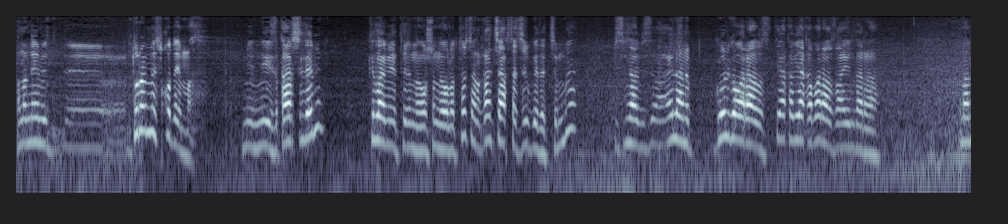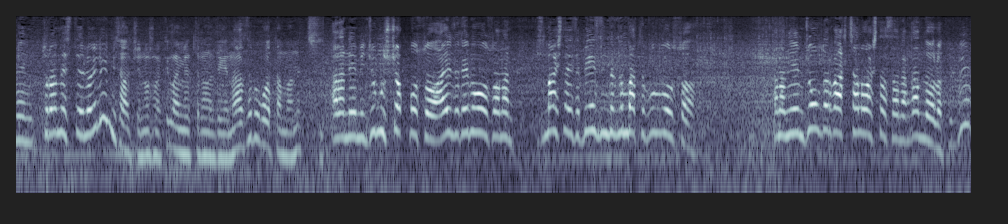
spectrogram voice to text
анан эми туура эмес го дейм мен негизи каршы элемин километрине ошондой болот болчу анан канча акча чыгып кетет чынбы биз мына биз айланып көлгө барабыз тияка бияка барабыз айылдарга мен туура эмес деп эле ойлойм мисалы үчүн ошо километрина деген азыр угуп атам анычы анан эми жумуш жок болсо айлык эме болсо анан биз машина десе бензиндин кымбаты бул болсо анан эми жолдорго акча ала баштаса анан кандай болот билбейм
